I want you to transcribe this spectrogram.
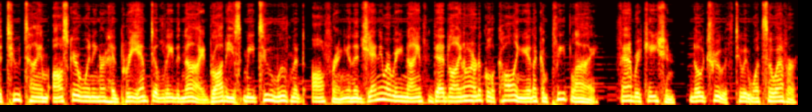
The two-time Oscar winner had preemptively denied Braudy's Me Too movement offering in a January 9 Deadline article calling it a complete lie, fabrication, no truth to it whatsoever.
